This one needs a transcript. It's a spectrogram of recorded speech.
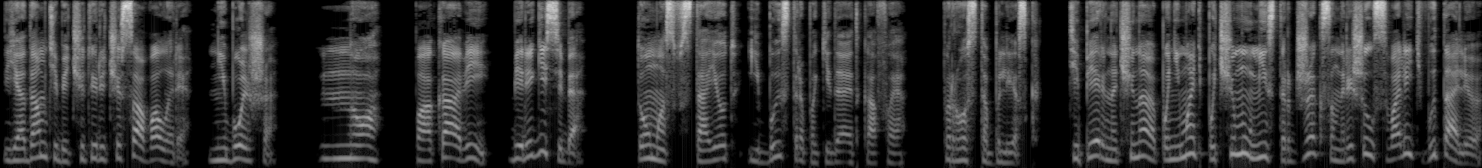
Я дам тебе четыре часа, Валери. Не больше. Но... Пока, Ви. Береги себя. Томас встает и быстро покидает кафе. Просто блеск. Теперь начинаю понимать, почему мистер Джексон решил свалить в Италию.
